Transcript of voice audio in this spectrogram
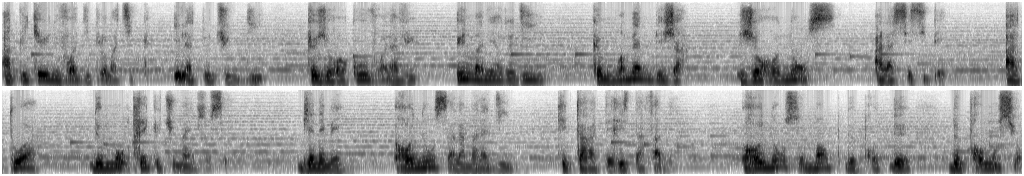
appliqué une voie diplomatique. Il a tout de suite dit que je recouvre la vue. Une manière de dire que moi-même déjà, je renonce à la cécité. À toi de montrer que tu m'as exaucé. Bien-aimé, renonce à la maladie qui caractérise ta famille. Renonce au manque de, promotion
